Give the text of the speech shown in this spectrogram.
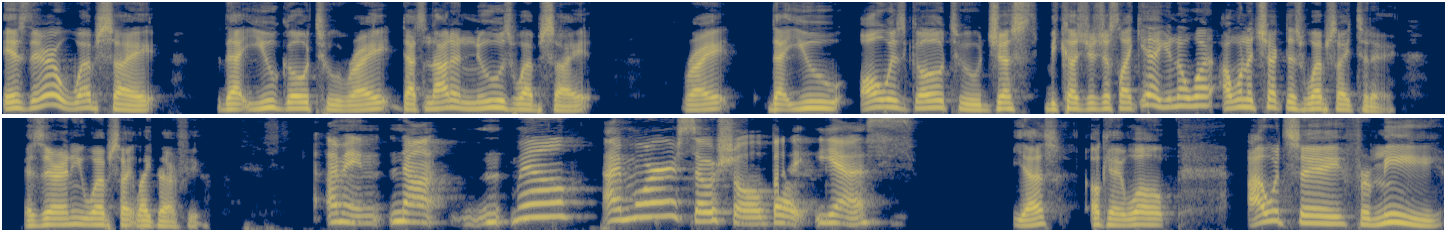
Is there a website that you go to, right? That's not a news website, right? That you always go to just because you're just like, yeah, you know what? I want to check this website today. Is there any website like that for you? I mean, not well, I'm more social, but yes. Yes. Okay. Well, I would say for me,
